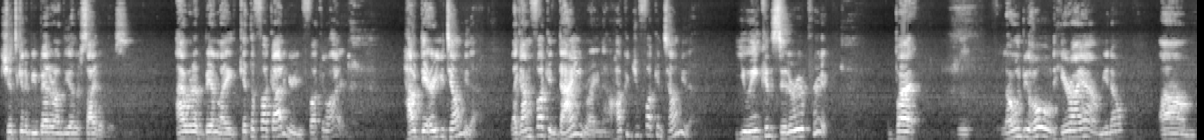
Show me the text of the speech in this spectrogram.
shit's gonna be better on the other side of this, I would have been like, get the fuck out of here, you fucking liar. How dare you tell me that? Like, I'm fucking dying right now. How could you fucking tell me that? You inconsiderate prick. But lo and behold, here I am, you know. Um,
